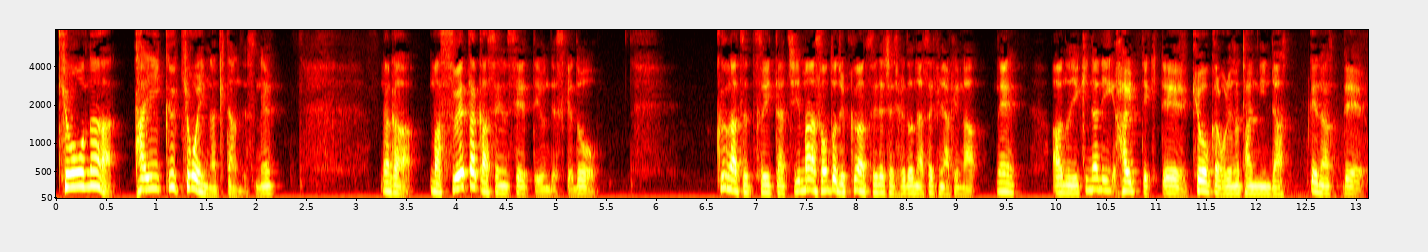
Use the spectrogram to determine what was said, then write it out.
強な体育教員が来たんですね。なんか、まあ、末高先生って言うんですけど、9月1日、まあその当時9月1日ですけど、夏休み明けが、ね、あの、いきなり入ってきて、今日から俺が担任だってなって、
